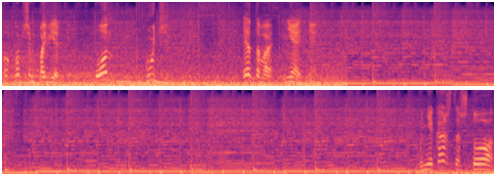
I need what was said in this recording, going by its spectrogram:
Ну, в общем, поверьте, он гудит. Этого не отнять. Мне кажется, что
